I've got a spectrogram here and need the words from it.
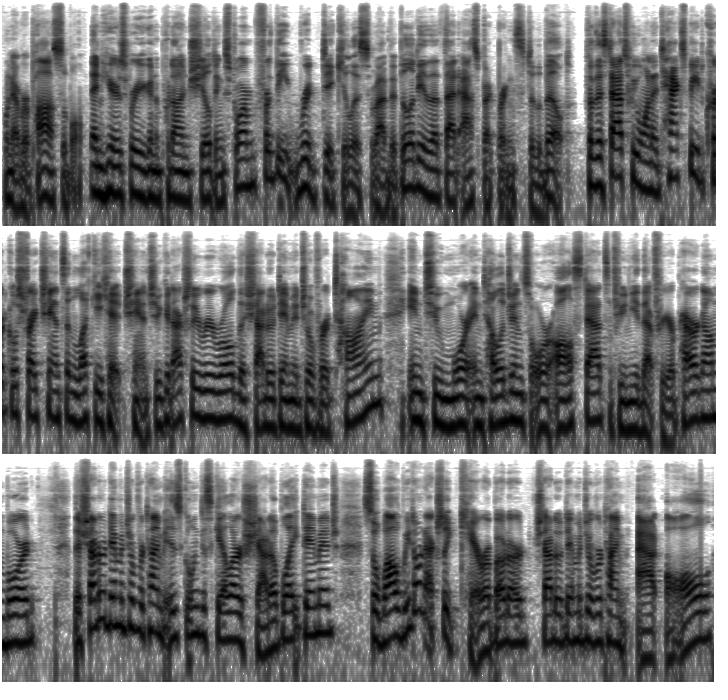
whenever possible. Then here's where you're going to put on Shielding Storm for the ridiculous survivability that that aspect brings to the build. For the stats, we want attack speed, critical strike chance, and lucky hit chance. You could actually reroll the shadow damage over time into more intelligence or all stats if you need that for your Paragon board. The shadow damage over time is going to scale our Shadow Blight damage damage. So while we don't actually care about our shadow damage over time at all,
